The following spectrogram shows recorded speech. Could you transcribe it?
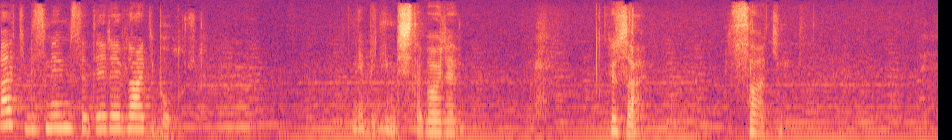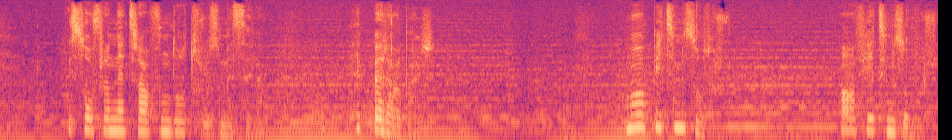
Belki bizim evimizde diğer evler gibi olur. Ne bileyim işte böyle... Güzel, sakin. Bir sofranın etrafında otururuz mesela. Hep beraber. Muhabbetimiz olur. Afiyetimiz olur.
